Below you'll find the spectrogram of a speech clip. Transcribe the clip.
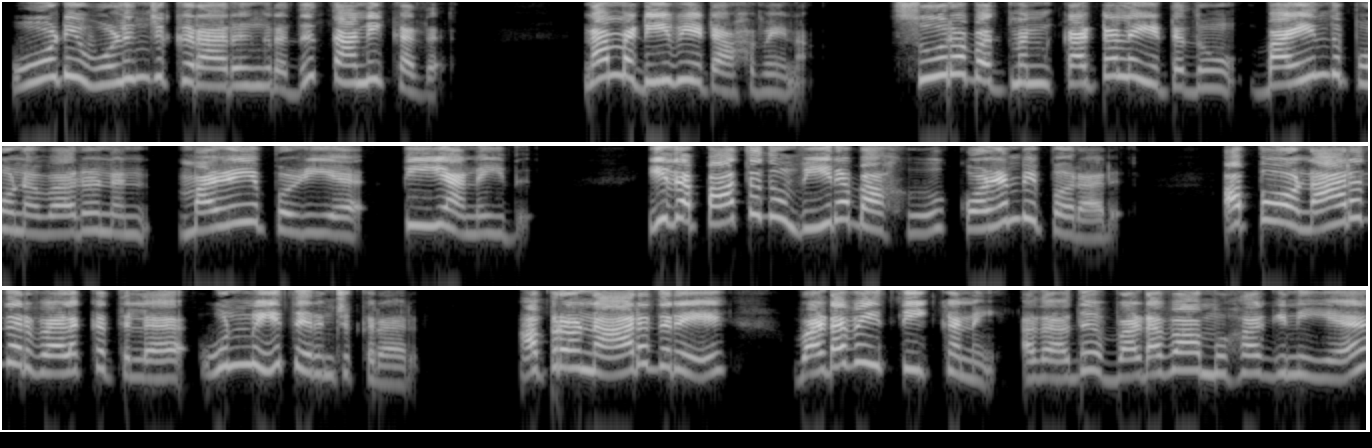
ஓடி ஒளிஞ்சுக்கிறாருங்கிறது தனி கதை. நம்ம டிவியேட் ஆக வேணாம். சூரபத்மன் கட்டளையிட்டதும் பயந்து போன வருணன் மழைய பொழிய தீ அணையுது. இத பார்த்ததும் வீரபாகு குழம்பி போறாரு. அப்போ நாரதர் விளக்கத்துல உண்மையை தெரிஞ்சுக்கிறாரு. அப்புறம் நாரதரே வடவை தீக்கனை அதாவது வடவா முகாகினிய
